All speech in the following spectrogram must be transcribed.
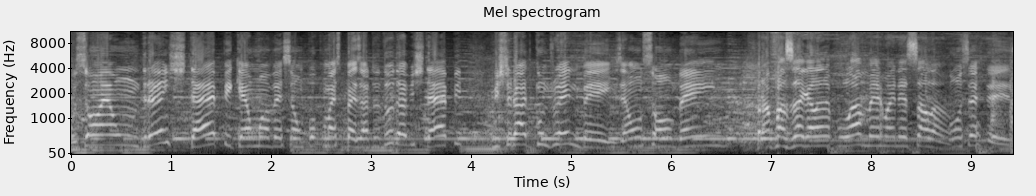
O som é um drum step, que é uma versão um pouco mais pesada do dubstep, misturado com drum and bass. É um som bem Pra fazer a galera pular mesmo aí nesse salão. Com certeza.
